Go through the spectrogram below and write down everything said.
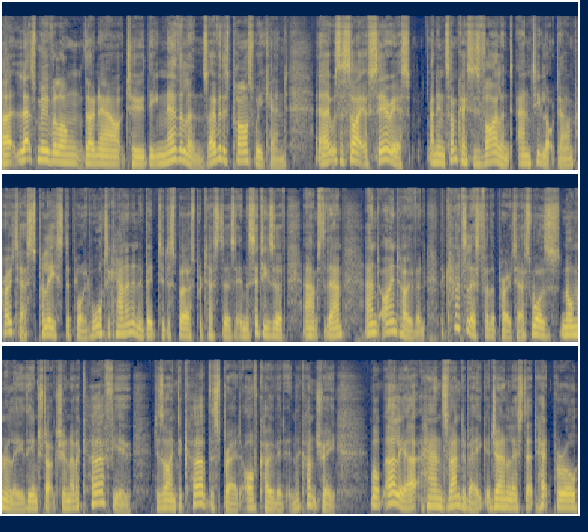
Uh, let's move along though now to the Netherlands. Over this past weekend, uh, it was the site of serious and in some cases violent anti lockdown protests. Police deployed water cannon in a bid to disperse protesters in the cities of Amsterdam and Eindhoven. The catalyst for the protest was nominally the introduction of a curfew designed to curb the spread of COVID in the country. Well, earlier, Hans van der Beek, a journalist at Het Parool,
